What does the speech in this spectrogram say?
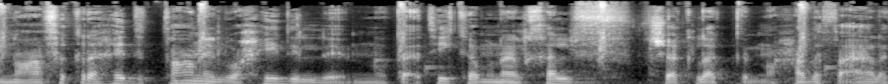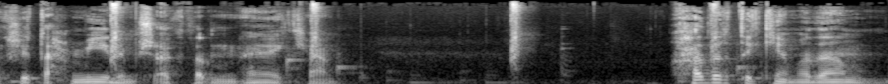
إنه على فكرة هيدي الطعنة الوحيدة اللي إنه تأتيك من الخلف. شكلك إنه حدا فقالك شي تحميلة مش أكتر من هيك يعني. حضرتك يا مدام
